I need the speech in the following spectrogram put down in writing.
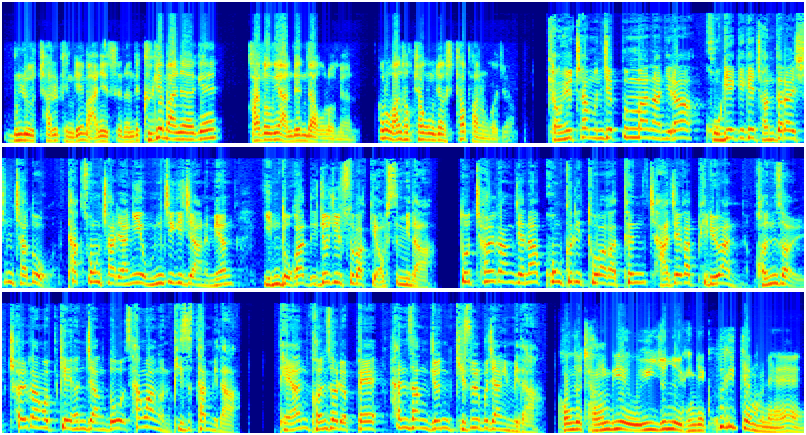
물류차를 굉장히 많이 쓰는데 그게 만약에 가동이 안 된다 그러면 그럼 완성차 공장 스탑하는 거죠. 경유차 문제뿐만 아니라 고객에게 전달할 신차도 탁송 차량이 움직이지 않으면 인도가 늦어질 수밖에 없습니다. 또 철강제나 콘크리트와 같은 자재가 필요한 건설, 철강업계 현장도 상황은 비슷합니다. 대한건설협회 한상준 기술부장입니다. 건설 장비의 의존율이 굉장히 크기 때문에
